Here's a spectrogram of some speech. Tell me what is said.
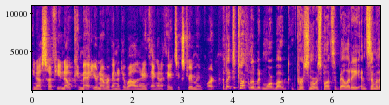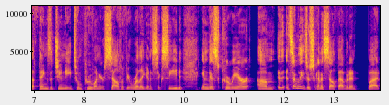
you know so if you don't commit you're never going to do well in anything and i think it's extremely important i'd like to talk a little bit more about personal responsibility and some of the things that you need to improve on yourself if you're really going to succeed in this career um, and some of these are kind of self-evident but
